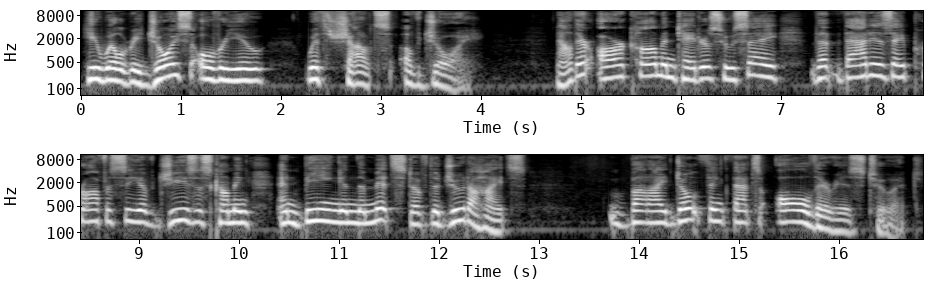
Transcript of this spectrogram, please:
He will rejoice over you with shouts of joy. Now, there are commentators who say that that is a prophecy of Jesus coming and being in the midst of the Judahites but I don't think that's all there is to it.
